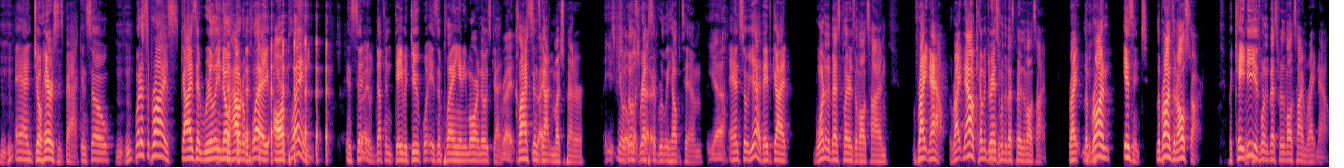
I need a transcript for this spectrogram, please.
hmm And Joe Harris is back, and so what a surprise! Guys that really know how to play are playing. Instead, Right. you know, nothing. David Duke isn't playing anymore, and those guys. Right. Claxton's right. gotten much better. He's You know, so those reps better. have really helped him. Yeah. And so, yeah, they've got one of the best players of all time right now. Right now, Kevin Durant's Mhm. one of the best players of all time. Right? Mhm. LeBron isn't. LeBron's an all star, but KD Mhm. is one of the best players of all time right now.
